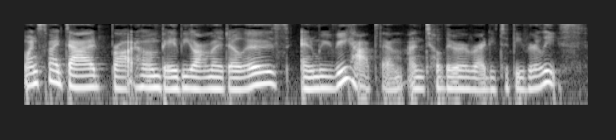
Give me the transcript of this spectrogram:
Once my dad brought home baby armadillos and we rehabbed them until they were ready to be released.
